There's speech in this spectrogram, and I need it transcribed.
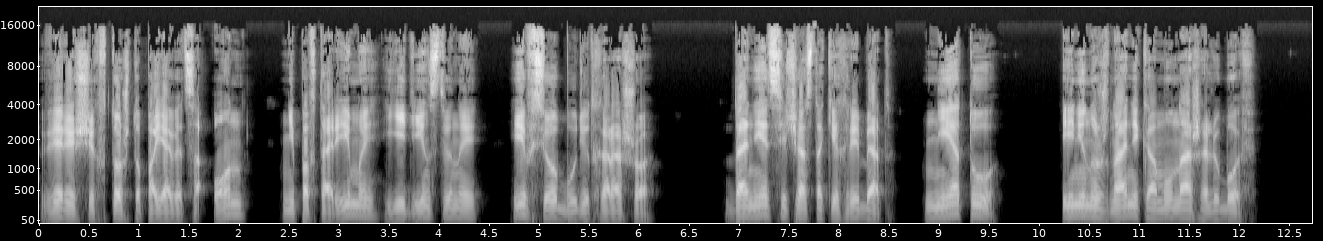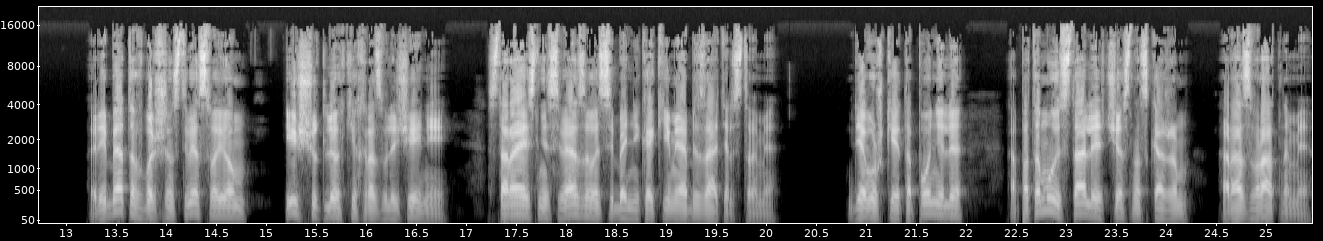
верящих в то, что появится он, неповторимый, единственный, и все будет хорошо. Да нет сейчас таких ребят. Нету. И не нужна никому наша любовь. Ребята в большинстве своем ищут легких развлечений, стараясь не связывать себя никакими обязательствами. Девушки это поняли, а потому и стали, честно скажем, развратными.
